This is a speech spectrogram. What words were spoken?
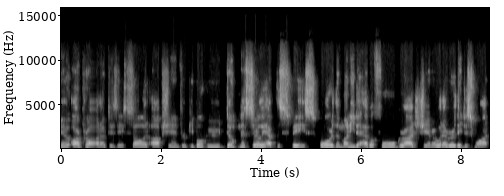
you know our product is a solid option for people who don't necessarily have the space or the money to have a full garage gym or whatever. They just want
